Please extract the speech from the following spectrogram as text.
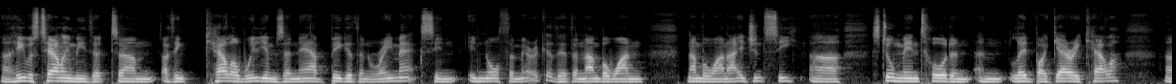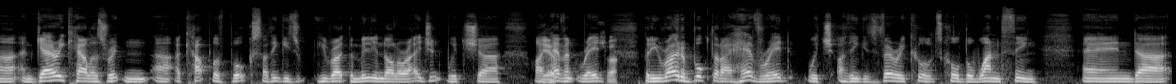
uh, he was telling me that um, I think Keller Williams are now bigger than Remax in, in North America. They're the number one number one agency, uh, still mentored and, and led by Gary Keller. Uh, and Gary Keller's written uh, a couple of books. I think he's he wrote The Million Dollar Agent, which uh, I yep, haven't read, sure. but he wrote a book that I have read, which I think is very cool. It's called The One Thing, and uh,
